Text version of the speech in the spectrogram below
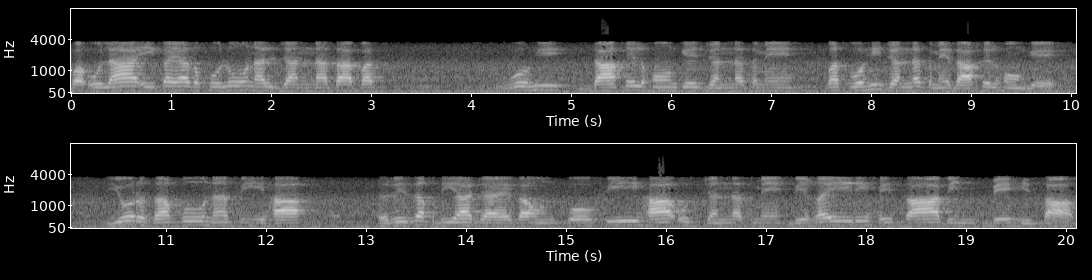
وَأُولَئِكَ يَدْخُلُونَ الْجَنَّةَ، پس وہی داخل ہوں گے جنت میں بس وہی جنت میں داخل ہوں گے۔ يُرْزَقُونَ فِيهَا رزق دیا جائے گا ان کو فی ہا اس جنت میں بغیر حساب، بے حساب۔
